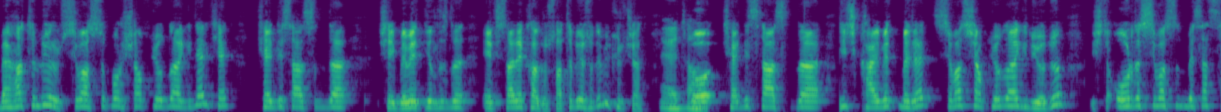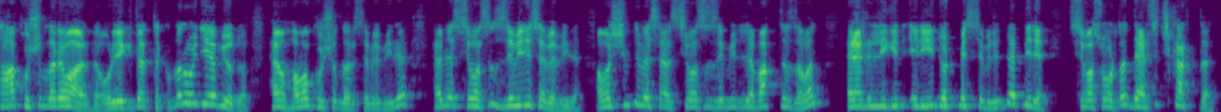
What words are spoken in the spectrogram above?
Ben hatırlıyorum Sivas Spor şampiyonluğa giderken kendi sahasında şey Mehmet Yıldızlı efsane kadrosu hatırlıyorsun değil mi Kürçat? Evet abi. O kendi sahasında hiç kaybetmeden Sivas şampiyonluğa gidiyordu. İşte orada Sivas'ın mesela saha koşulları vardı. Oraya giden takımlar oynayamıyordu. Hem hava koşulları sebebiyle hem de Sivas'ın zemini sebebiyle. Ama şimdi mesela Sivas'ın zeminine baktığın zaman herhalde ligin en iyi 4-5 zemininden biri. Sivas orada dersi çıkarttı.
